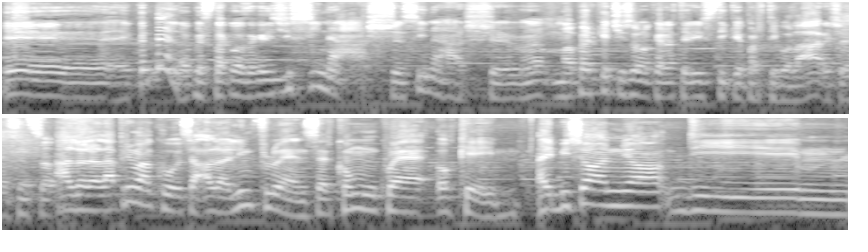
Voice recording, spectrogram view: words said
e che bella questa cosa che dici si nasce, si nasce, ma- perché ci sono caratteristiche particolari? Cioè nel senso Allora, la prima cosa, allora l'influencer comunque, ok, hai bisogno di... mm,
